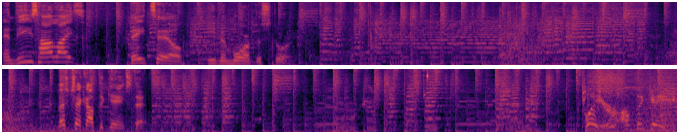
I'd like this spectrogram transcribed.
And these highlights, they tell even more of the story. Let's check out the game stats. Player of the game.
